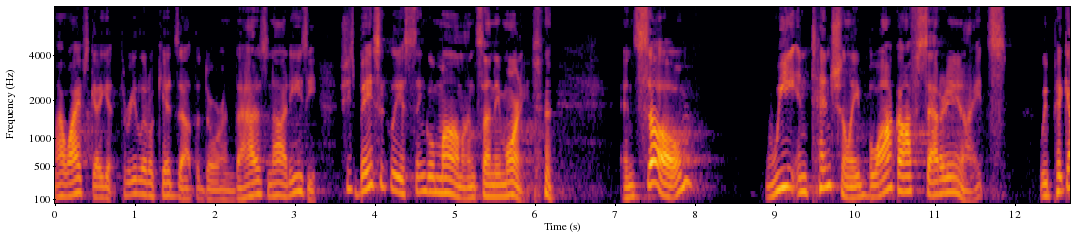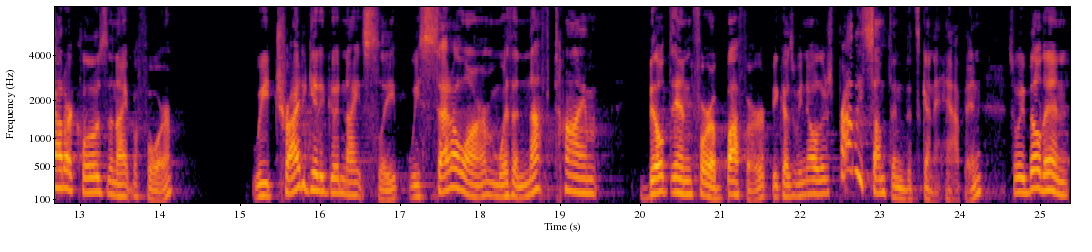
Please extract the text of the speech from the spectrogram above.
My wife's got to get three little kids out the door, and that is not easy. She's basically a single mom on Sunday mornings. and so, we intentionally block off Saturday nights. We pick out our clothes the night before. We try to get a good night's sleep. We set alarm with enough time built in for a buffer because we know there's probably something that's going to happen. So we build in,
